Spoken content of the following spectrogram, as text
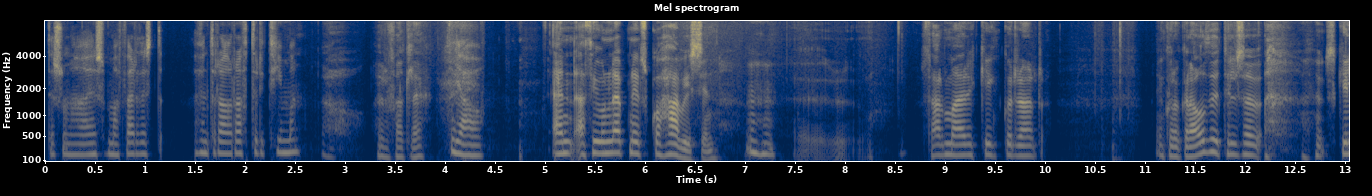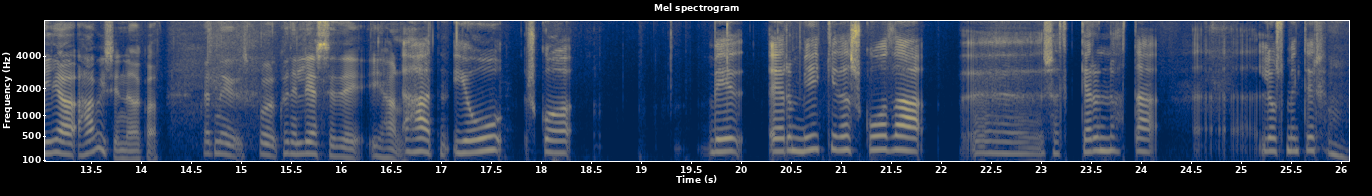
Þetta er svona eins og maður ferðist 100 ára aftur í tíman. Já, þau eru falleg. Já. En að því hún nefnir sko hafísinn, Mm þar maður ekki einhverjar, einhverja gráðu til þess að skilja hafísinn eða hvað? Hvernig, sko, hvernig lesið þið í hann? Hann, jú, sko, við erum mikið að skoða uh, gerunötta uh, ljósmyndir Mm.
